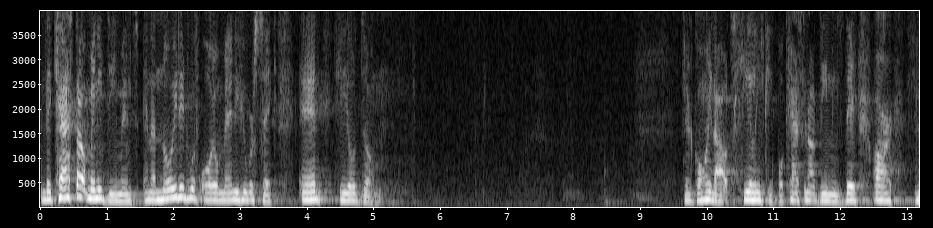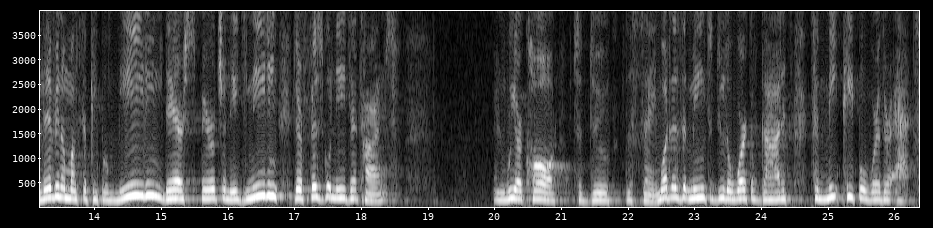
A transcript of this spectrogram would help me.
And they cast out many demons and anointed with oil many who were sick and healed them. They're going out, healing people, casting out demons. They are living amongst the people, meeting their spiritual needs, meeting their physical needs at times. And we are called to do the same. What does it mean to do the work of God? It's to meet people where they're at,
